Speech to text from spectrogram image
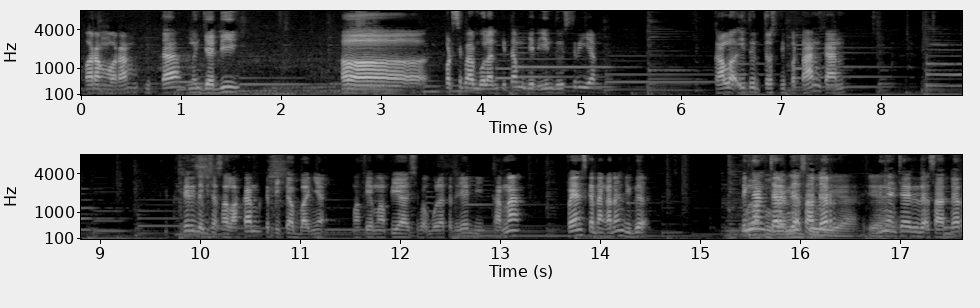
orang-orang kita menjadi eh persepak bola kita menjadi industri yang kalau itu terus dipertahankan kita tidak bisa salahkan ketika banyak mafia-mafia sepak bola terjadi. Karena fans kadang-kadang juga dengan cara tidak sadar ya, ya. dengan cara tidak sadar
